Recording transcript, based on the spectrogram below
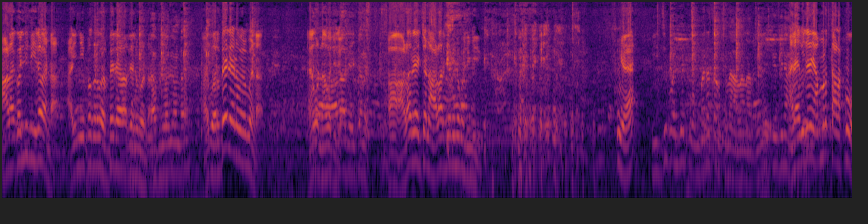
ആളെ കൊല്ലി തീരെ വേണ്ട. അതിനിപ്പോ നിങ്ങൾ വെറുതെ പറഞ്ഞാലും വേണ്ട. അത് വെറുതെ തരാണ് വേണ്ട. ഞാൻ കൊണ്ടാൻ പറ്റില്ല. ആ ആളറിയാണ് ആളറിഞ്ഞ പിന്നെ കൊല്ലും ചെയ്യും. ഏ? അല്ല പിന്നെ നമ്മൾ തളക്കും.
